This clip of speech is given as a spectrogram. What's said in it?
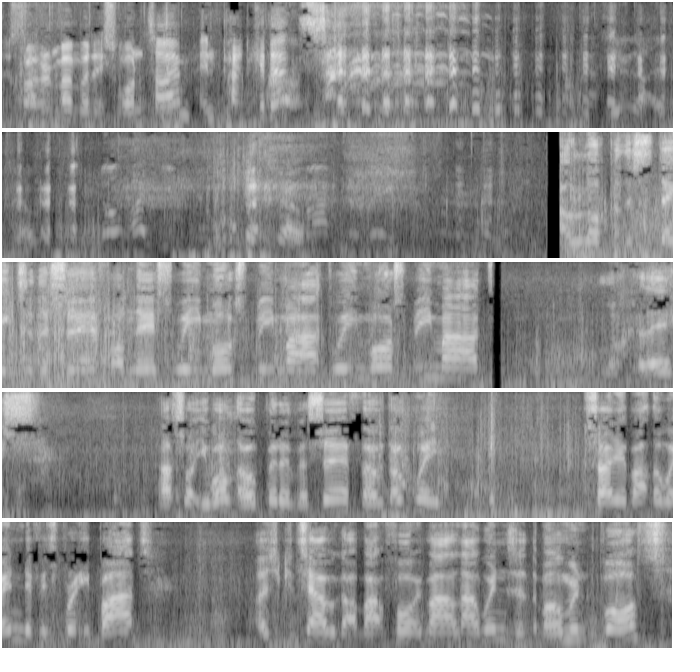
Just like remember this one time in Pet Cadets. Oh, look at the state of the surf on this. We must be mad. We must be mad. Look at this. That's what you want though, a bit of a surf though, don't we? Sorry about the wind if it's pretty bad. As you can tell, we've got about 40 mile an hour winds at the moment, but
